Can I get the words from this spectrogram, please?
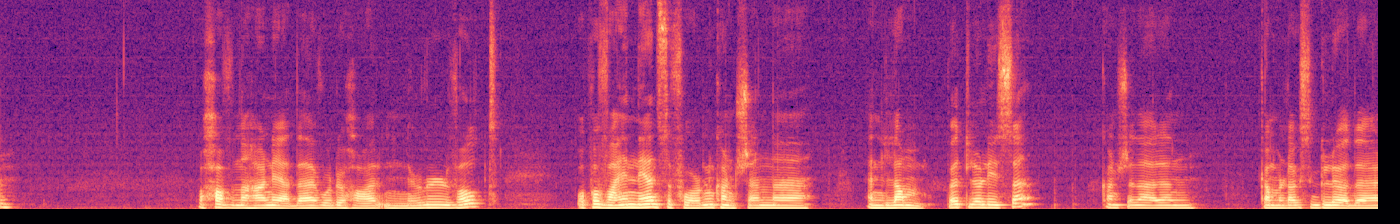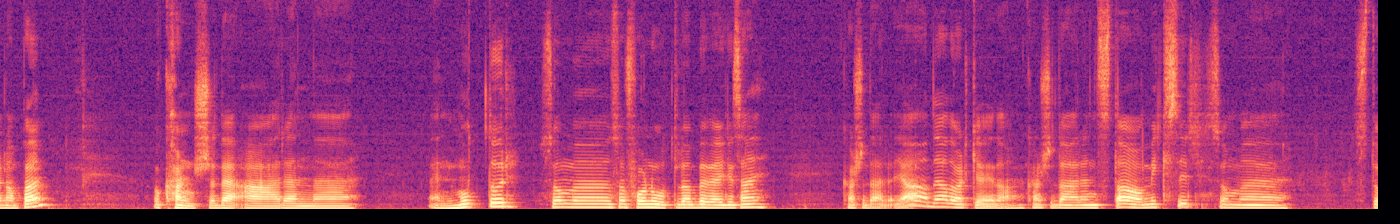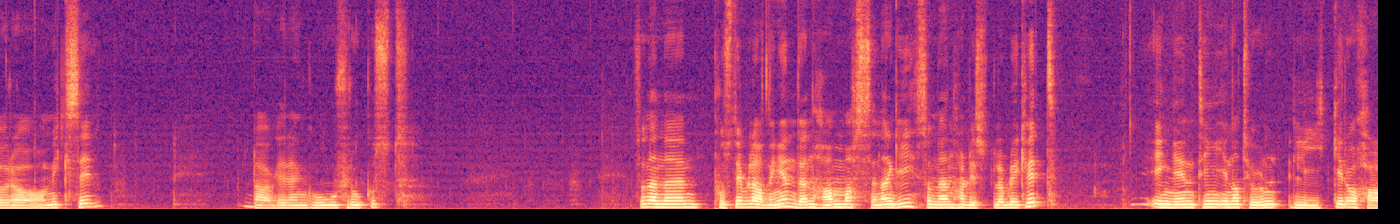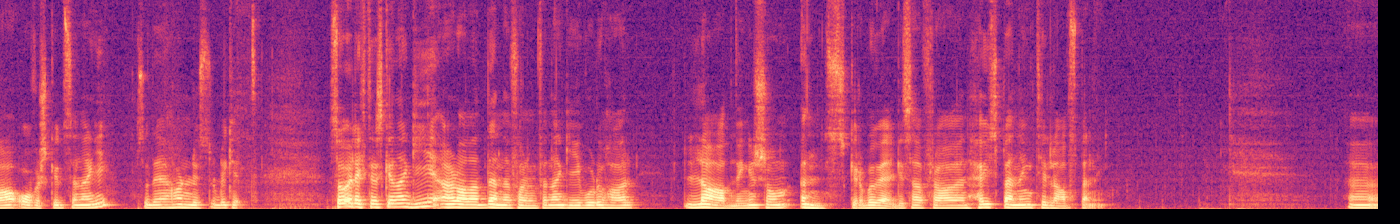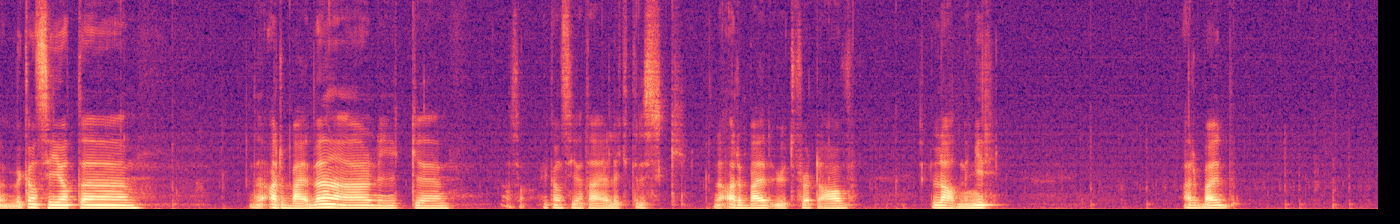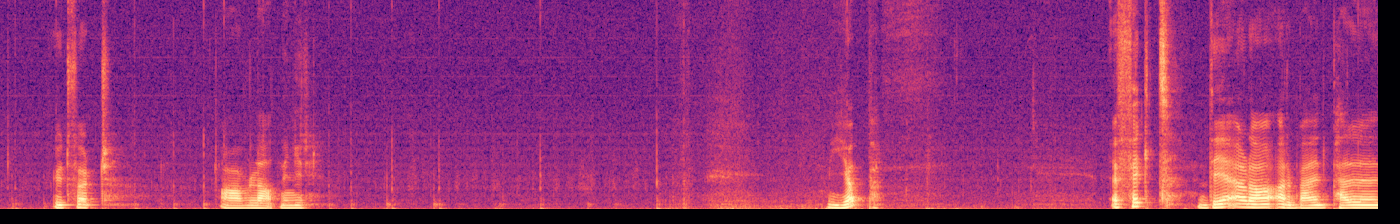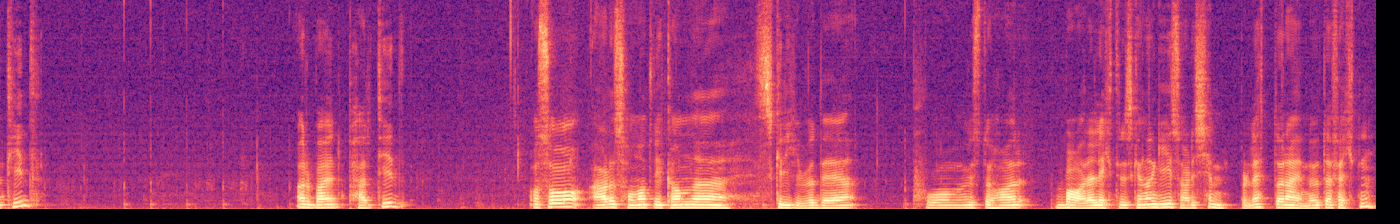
og havne her nede hvor du har null volt. Og på veien ned så får den kanskje en, eh, en lampe til å lyse. Kanskje det er en gammeldags glødelampe. Og kanskje det er en, eh, en motor som, eh, som, får noe til å bevege seg. Kanskje det er Ja, det hadde vært gøy, da. Kanskje det er en stavmikser som uh, står og, og mikser. Lager en god frokost. Så denne positive ladningen den har masse energi som den har lyst til å bli kvitt. Ingenting i naturen liker å ha overskuddsenergi, så det har den lyst til å bli kvitt. Så elektrisk energi er da denne formen for energi hvor du har ladninger som ønsker å bevege seg fra en høy spenning til lav spenning. Uh, vi kan si at det arbeidet er lik uh, altså, Vi kan si at det er elektrisk det er arbeid utført av ladninger. Arbeid utført av ladninger. Japp. Effekt, det er da arbeid per tid. Arbeid per tid. Og så er det sånn at vi kan eh, skrive det på Hvis du har bare elektrisk energi, så er det kjempelett å regne ut effekten.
